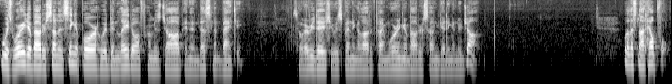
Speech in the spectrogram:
who was worried about her son in Singapore who had been laid off from his job in investment banking. So every day she was spending a lot of time worrying about her son getting a new job. Well, that's not helpful.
